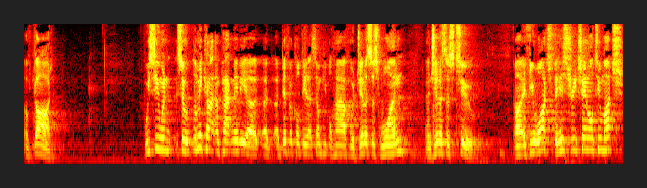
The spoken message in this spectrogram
of God. We see when, so let me kind of unpack maybe a, a, a difficulty that some people have with Genesis 1 and Genesis 2. Uh, if you watch the History Channel too much,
